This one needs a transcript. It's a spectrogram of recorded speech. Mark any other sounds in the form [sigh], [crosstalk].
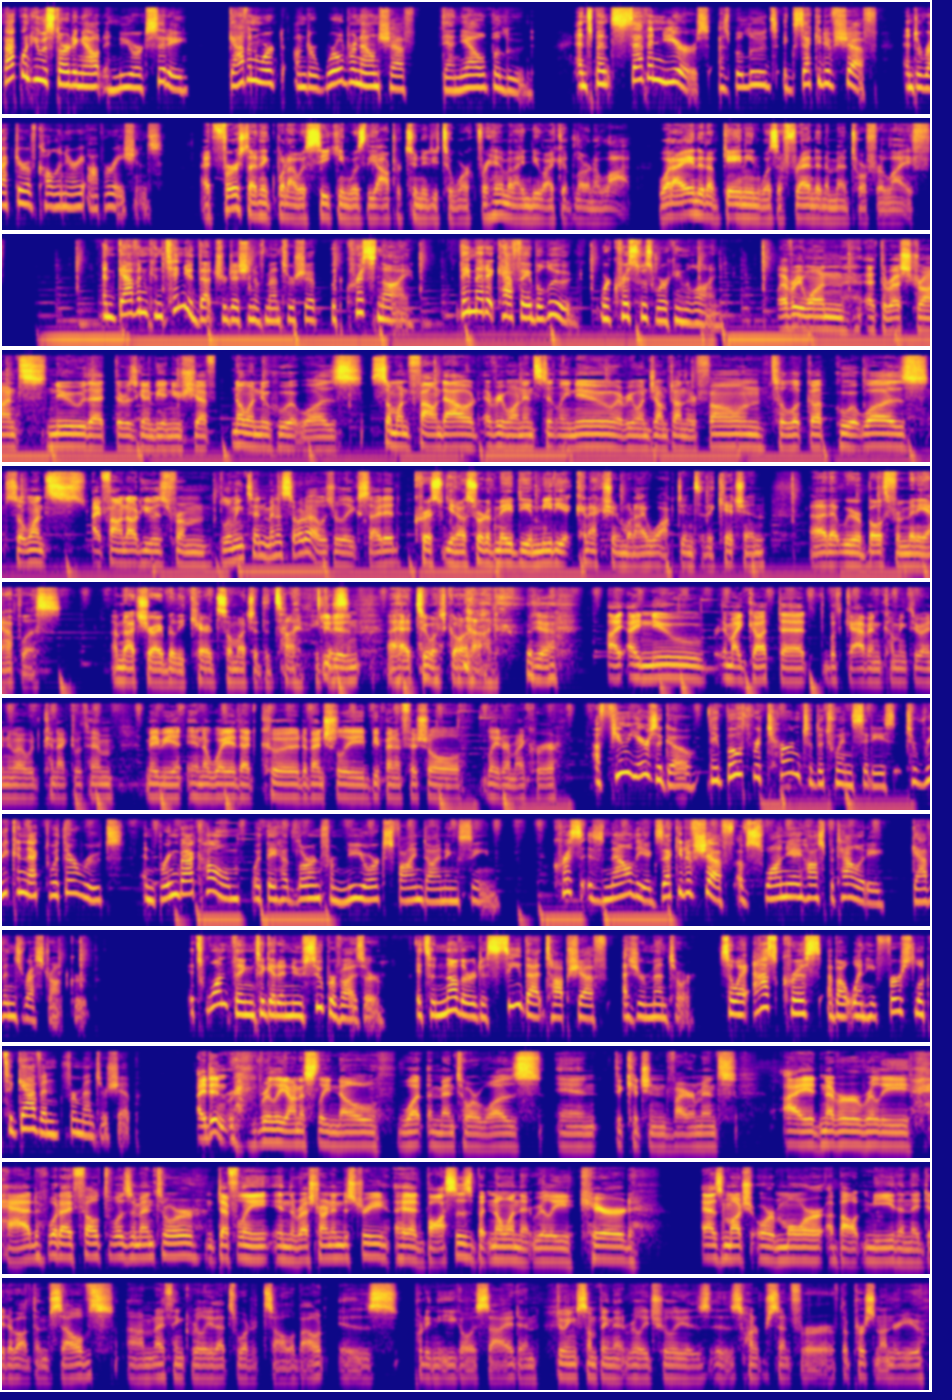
Back when he was starting out in New York City, Gavin worked under world renowned chef Daniel Boulud and spent seven years as Boulud's executive chef and director of culinary operations. At first, I think what I was seeking was the opportunity to work for him, and I knew I could learn a lot. What I ended up gaining was a friend and a mentor for life. And Gavin continued that tradition of mentorship with Chris Nye. They met at Cafe Boulud, where Chris was working the line. Everyone at the restaurant knew that there was going to be a new chef. No one knew who it was. Someone found out, everyone instantly knew. Everyone jumped on their phone to look up who it was. So once I found out he was from Bloomington, Minnesota, I was really excited. Chris, you know, sort of made the immediate connection when I walked into the kitchen uh, that we were both from Minneapolis. I'm not sure I really cared so much at the time because didn't. I had too much going on. [laughs] Yeah. I, I knew in my gut that with Gavin coming through, I knew I would connect with him maybe in, in a way that could eventually be beneficial later in my career. A few years ago, they both returned to the Twin Cities to reconnect with their roots and bring back home what they had learned from New York's fine dining scene. Chris is now the executive chef of Soigné Hospitality, Gavin's restaurant group. It's one thing to get a new supervisor, it's another to see that top chef as your mentor. So I asked Chris about when he first looked to Gavin for mentorship. I didn't really honestly know what a mentor was in the kitchen environment. I had never really had what I felt was a mentor. Definitely in the restaurant industry, I had bosses, but no one that really cared as much or more about me than they did about themselves. Um, and I think really that's what it's all about is putting the ego aside and doing something that really truly is is 100% for the person under you.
